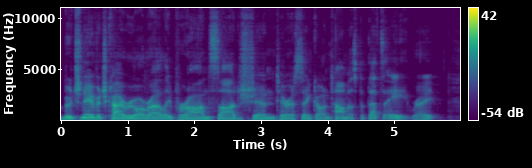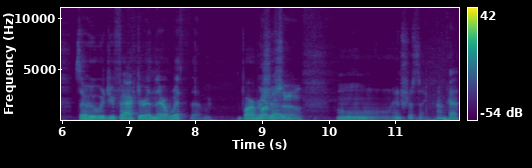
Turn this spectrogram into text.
Buchnevich, Kyrou, O'Reilly, Perron, Saad, Schenn, Tarasenko, and Thomas. But that's eight, right? So, who would you factor in there with them? Barbashev? Barbashev. Oh, interesting. Okay.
